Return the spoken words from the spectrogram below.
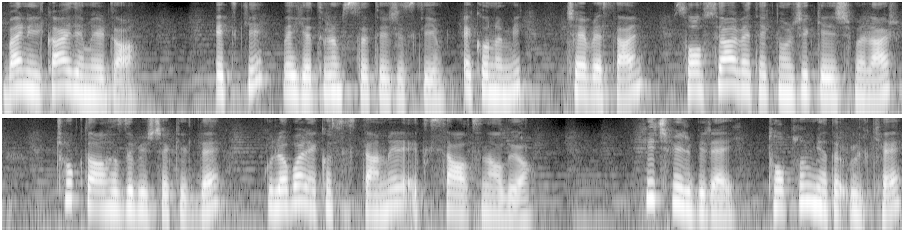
ben İlkay Demirdağ. Etki ve yatırım stratejisiyim. Ekonomik, çevresel, sosyal ve teknolojik gelişmeler çok daha hızlı bir şekilde global ekosistemleri etkisi altına alıyor. Hiçbir birey, toplum ya da ülke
